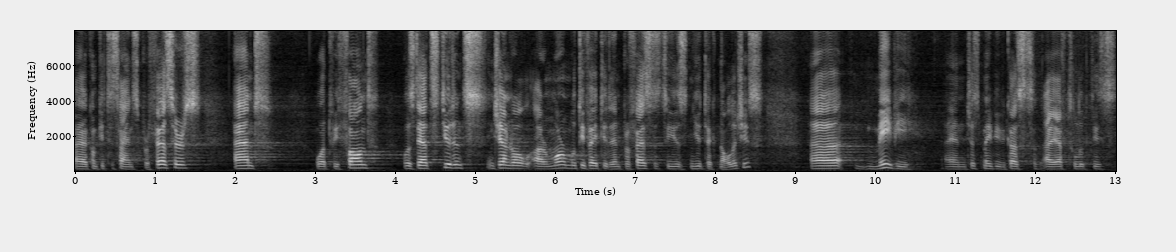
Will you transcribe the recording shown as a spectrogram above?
uh, computer science professors, and what we found was that students in general are more motivated than professors to use new technologies. Uh, maybe and just maybe because I have to look this,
